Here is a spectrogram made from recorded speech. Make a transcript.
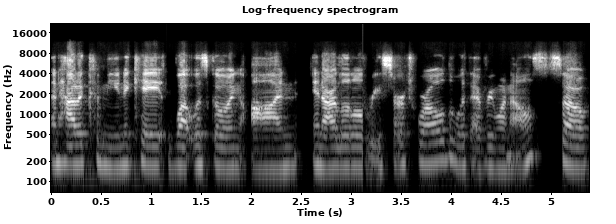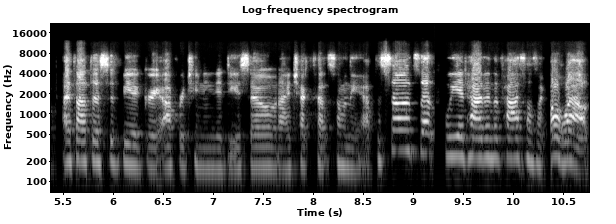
and how to communicate what was going on in our little research world with everyone else. So I thought this would be a great opportunity to do so. And I checked out some of the episodes that we had had in the past. I was like, oh, wow,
